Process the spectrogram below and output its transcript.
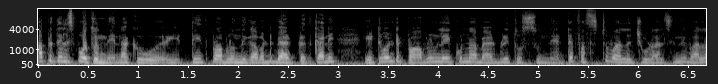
అప్పుడు తెలిసిపోతుంది. నాకు టీత్ ప్రాబ్లం ఉంది కాబట్టి బ్యాడ్ బ్రీత్ కానీ ఎటువంటి ప్రాబ్లం లేకున్నా బ్యాడ్ బ్రీత్ వస్తుంది. అంటే ఫస్ట్ వాళ్ళు చూడాల్సింది వాళ్ళ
